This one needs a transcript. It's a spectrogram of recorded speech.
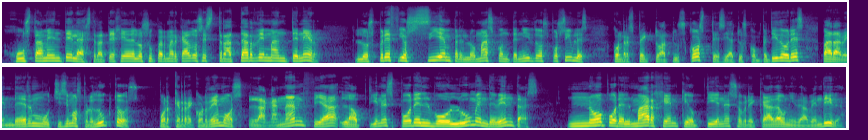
Justamente la estrategia de los supermercados es tratar de mantener los precios siempre lo más contenidos posibles con respecto a tus costes y a tus competidores para vender muchísimos productos. Porque recordemos, la ganancia la obtienes por el volumen de ventas, no por el margen que obtienes sobre cada unidad vendida.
